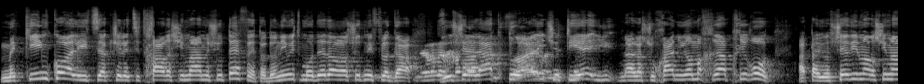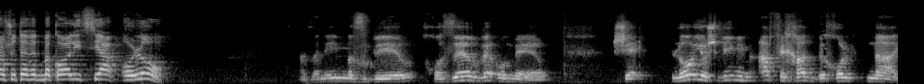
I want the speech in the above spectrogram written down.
מקים קואליציה כשלצדך הרשימה המשותפת. אדוני מתמודד על ראשות מפלגה, זו שאלה אקטואלית שתהיה על השולחן יום אחרי הבחירות. אתה יושב עם הרשימה המשותפת בקואליציה או לא? אז אני מסביר, חוזר ואומר, שלא יושבים עם אף אחד בכל תנאי.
